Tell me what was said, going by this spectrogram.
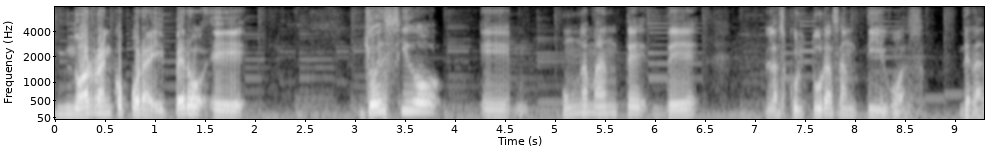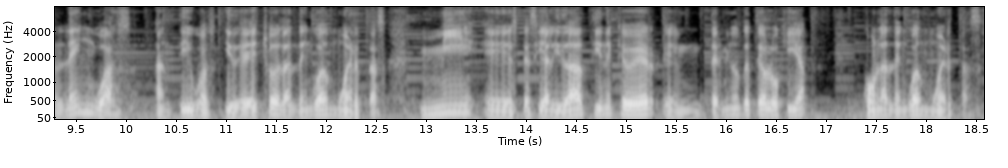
no arranco por ahí, pero yo he sido un amante de las culturas antiguas, de las lenguas antiguas y de hecho de las lenguas muertas. Mi eh, especialidad tiene que ver en términos de teología con las lenguas muertas,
